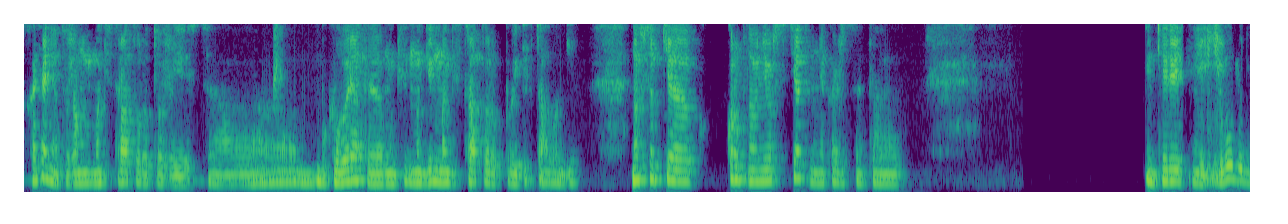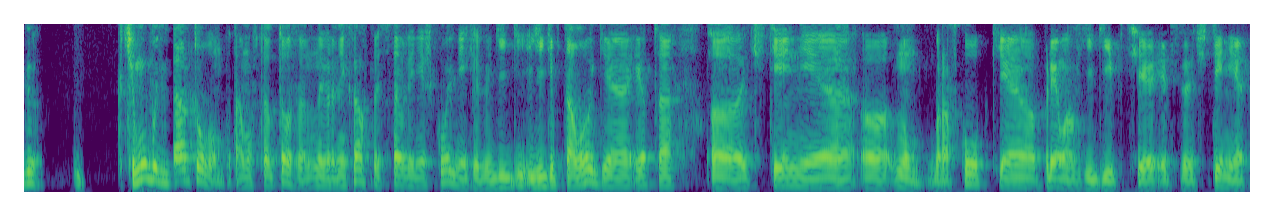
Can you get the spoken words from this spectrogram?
хотя нет, уже магистратура тоже есть, бакалавриат и магистратура по египтологии. Но все-таки крупный университет, мне кажется, это интереснее. И к чему быть, к чему быть готовым? Потому что тоже наверняка в представлении школьника египтология – это э, чтение, э, ну, раскопки прямо в Египте, это чтение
